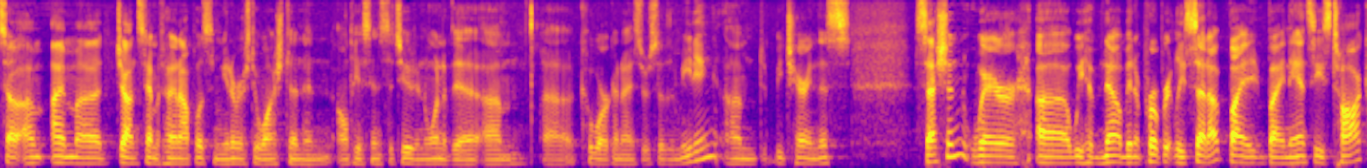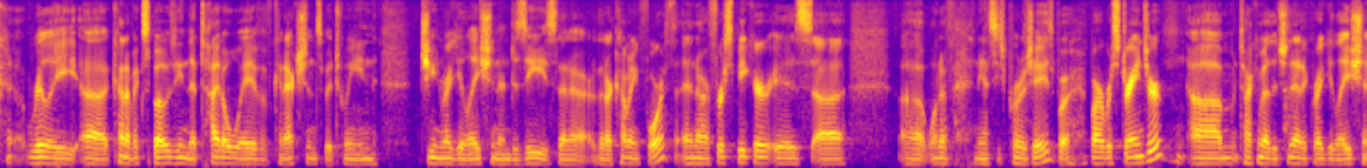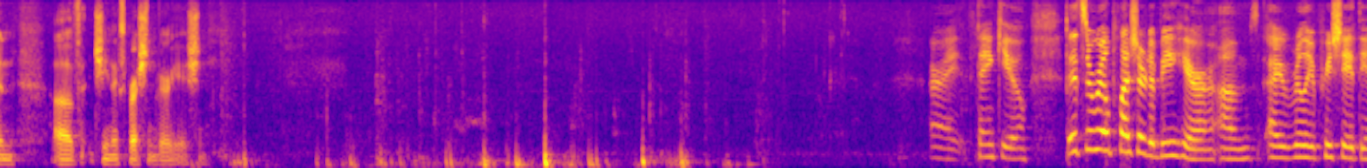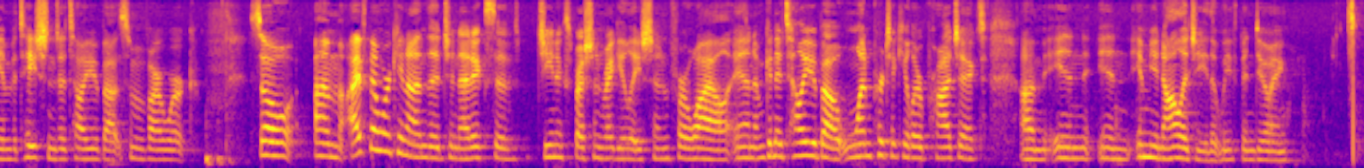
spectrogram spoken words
so um, I'm uh, John Stamatoyannopoulos from University of Washington and Altius Institute and one of the um, uh, co-organizers of the meeting. To be chairing this session where uh, we have now been appropriately set up by, by Nancy's talk, really uh, kind of exposing the tidal wave of connections between gene regulation and disease that are, that are coming forth. And our first speaker is uh, uh one of Nancy's proteges, Bar Barbara Stranger, um, talking about the genetic regulation of gene expression variation. All right, thank you. It's a real pleasure to be here. Um, I really appreciate the invitation to tell you about some of our work. So um, I've been working on the genetics of gene expression regulation for a while, and I'm going to tell you about one particular project um, in, in immunology that we've been doing.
